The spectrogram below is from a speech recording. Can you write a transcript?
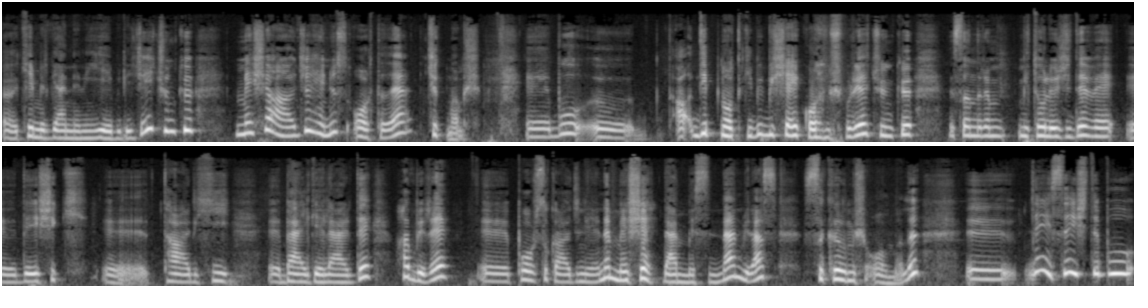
e, kemirgenlerin yiyebileceği çünkü meşe ağacı henüz ortaya çıkmamış. E, bu e, dipnot gibi bir şey koymuş buraya. Çünkü sanırım mitolojide ve e, değişik e, tarihi e, belgelerde habire porsuk ağacının yerine meşe denmesinden biraz sıkılmış olmalı. Neyse işte bu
